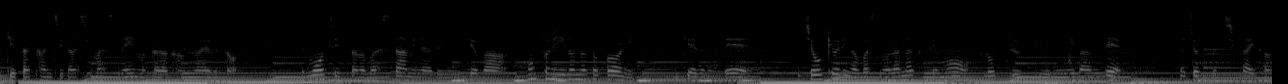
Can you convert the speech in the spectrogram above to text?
行けた感じがしますね。今から考えると。でモーチットのバスターミナルに行けば本当にいろんなところに行けるので長距離のバス乗らなくてもロットゥっていうミニバンでちょっと近い観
